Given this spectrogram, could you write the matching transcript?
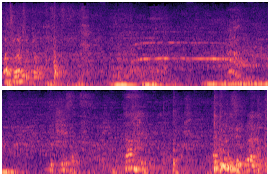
what you want to do. Jesus. Ah. I think it's a drug.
